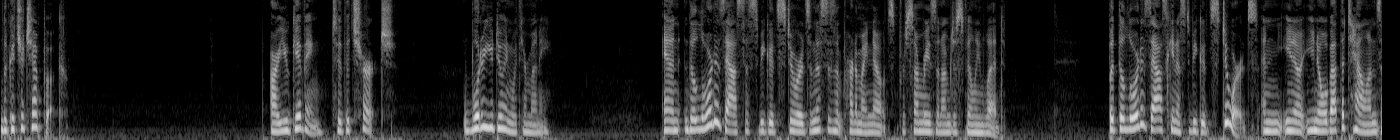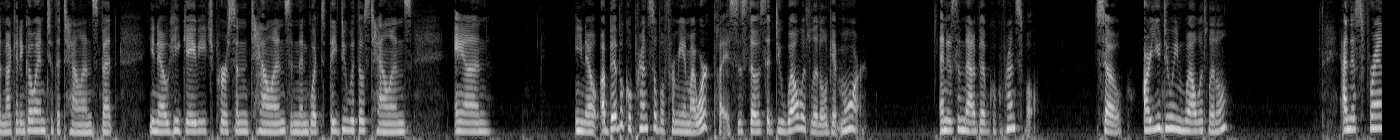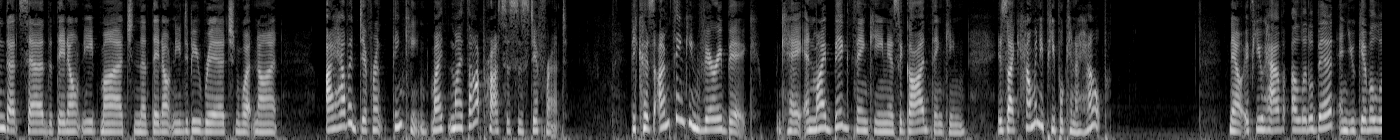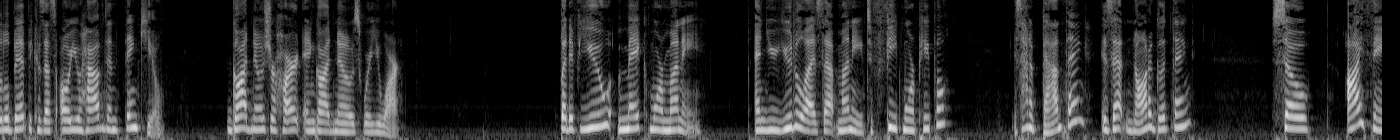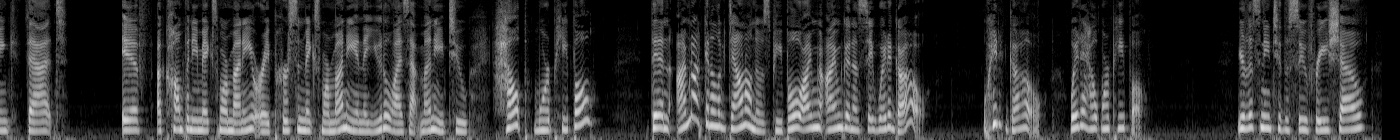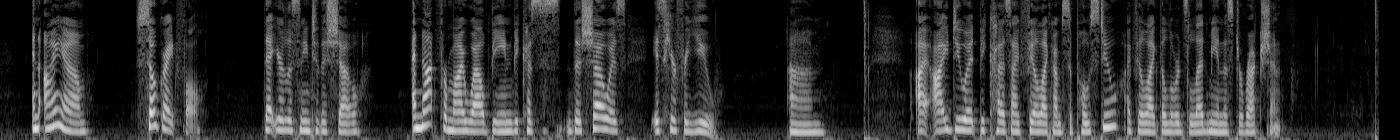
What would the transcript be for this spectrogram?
look at your checkbook. Are you giving to the church? What are you doing with your money? And the Lord has asked us to be good stewards, and this isn't part of my notes. For some reason, I'm just feeling led. But the Lord is asking us to be good stewards. And you know, you know about the talents. I'm not going to go into the talents, but you know, he gave each person talents and then what did they do with those talents? And you know, a biblical principle for me in my workplace is those that do well with little get more. And isn't that a biblical principle? So, are you doing well with little? And this friend that said that they don't need much and that they don't need to be rich and whatnot, I have a different thinking. My, my thought process is different because I'm thinking very big. Okay. And my big thinking is a God thinking is like, how many people can I help? Now, if you have a little bit and you give a little bit because that's all you have, then thank you. God knows your heart and God knows where you are. But if you make more money and you utilize that money to feed more people, is that a bad thing? Is that not a good thing? So I think that if a company makes more money or a person makes more money and they utilize that money to help more people, then I'm not going to look down on those people. I'm, I'm going to say, way to go. Way to go. Way to help more people. You're listening to The Sue Fries Show, and I am so grateful that you're listening to the show. And not for my well being, because the show is, is here for you. Um, I, I do it because I feel like I'm supposed to. I feel like the Lord's led me in this direction.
